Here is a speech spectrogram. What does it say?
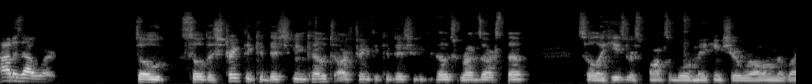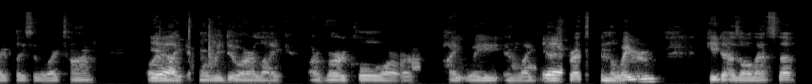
how does that work? So so the strength and conditioning coach, our strength and conditioning coach runs our stuff. So like he's responsible of making sure we're all in the right place at the right time. Or Yeah. like when we do our like our vertical or height weight and like Yeah. bench press in the weight room, he does all that stuff.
